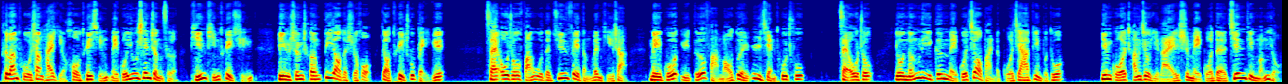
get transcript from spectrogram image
特朗普上台以后推行“美国优先”政策，频频退群，并声称必要的时候要退出北约。在欧洲防务的军费等问题上，美国与德法矛盾日渐突出。在欧洲，有能力跟美国叫板的国家并不多。英国长久以来是美国的坚定盟友，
